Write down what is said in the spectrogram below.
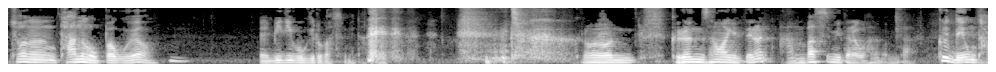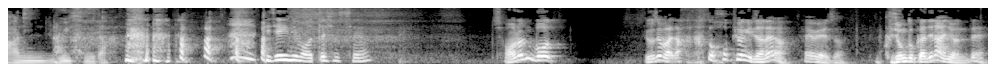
저는 다는 못 봐고요. 네, 미리 보기로 봤습니다. 그런 그런 상황일 때는 안 봤습니다라고 하는 겁니다. 그 내용 다 알고 있습니다. 디제이님 어떠셨어요? 저는 뭐 요새 막 하도 호평이잖아요 해외에서 그 정도까지는 아니었는데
